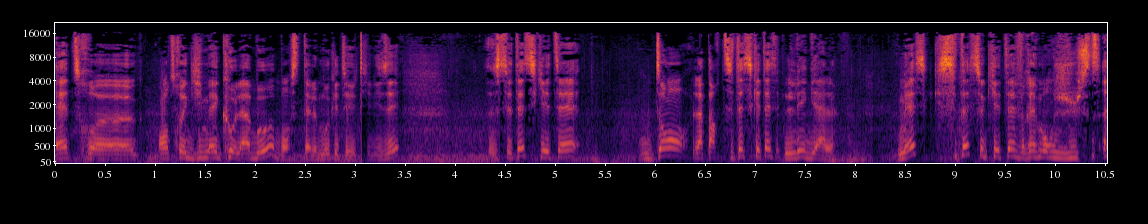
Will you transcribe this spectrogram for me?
être euh, entre guillemets collabo, bon c'était le mot qui était utilisé, c'était ce qui était dans la partie, c'était ce qui était légal. Mais est-ce que c'était ce qui était vraiment juste?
